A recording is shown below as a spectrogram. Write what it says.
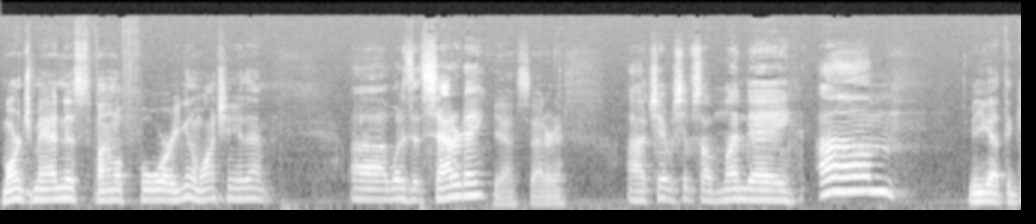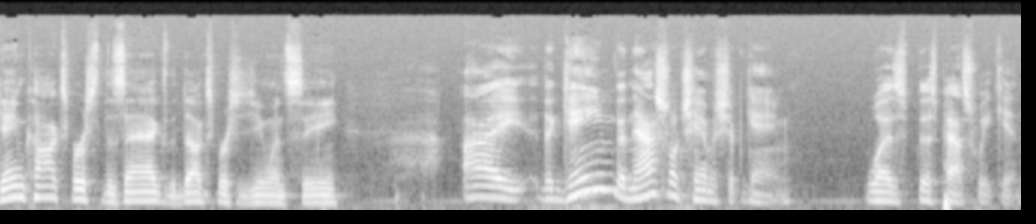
March Madness, Final Four. Are you going to watch any of that? Uh, what is it? Saturday. Yeah, Saturday. Uh, championships on Monday. Um, You got the Gamecocks versus the Zags, the Ducks versus UNC. I the game, the national championship game, was this past weekend.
